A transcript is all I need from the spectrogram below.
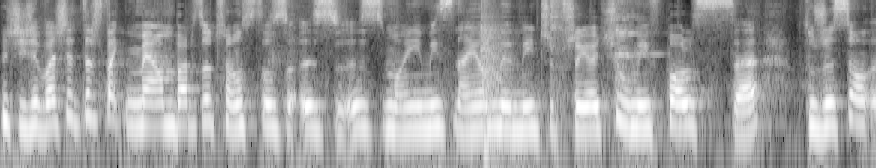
myślicie, właśnie też tak miałam bardzo często z, z, z moimi znajomymi czy przyjaciółmi w Polsce, którzy są e,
